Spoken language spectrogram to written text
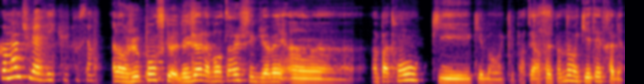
Comment tu l'as vécu tout ça? Alors je pense que déjà l'avantage c'est que j'avais un, un patron qui, qui est bon, qui est parti à la maintenant, mais qui était très bien.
